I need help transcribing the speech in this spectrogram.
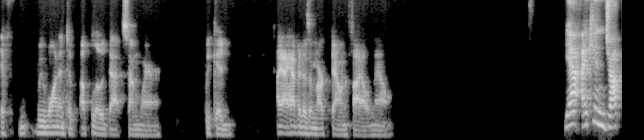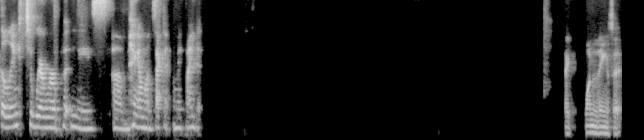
If we wanted to upload that somewhere, we could, I, I have it as a markdown file now. yeah, I can drop the link to where we're putting these. Um, hang on one second, let me find it. Like one of the things that,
